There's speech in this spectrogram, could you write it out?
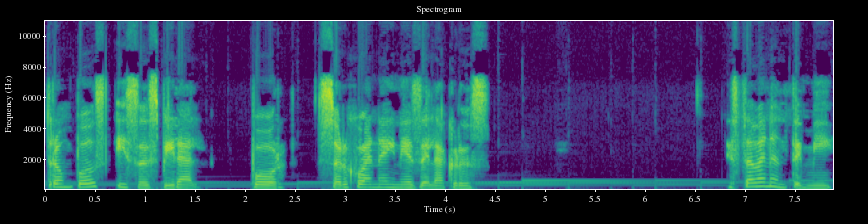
trompos y su espiral por Sor Juana Inés de la Cruz. Estaban ante mí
